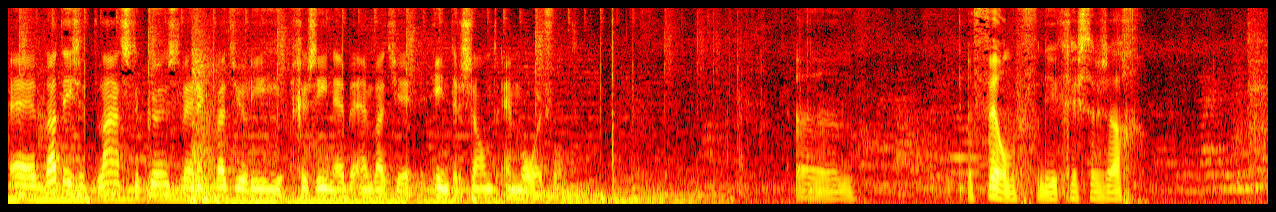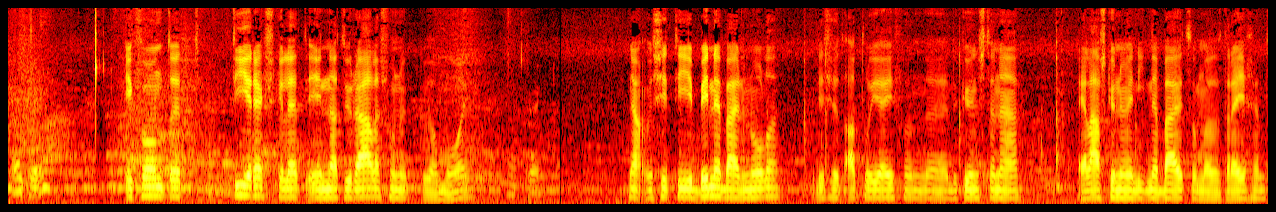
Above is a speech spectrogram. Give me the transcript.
Uh, wat is het laatste kunstwerk wat jullie gezien hebben en wat je interessant en mooi vond? Um, een film die ik gisteren zag. Oké. Okay. Ik vond het T-Rex skelet in Naturalis vond ik wel mooi. Okay. Ja, we zitten hier binnen bij de Nolle. Dit is het atelier van de, de kunstenaar. Helaas kunnen we niet naar buiten omdat het regent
